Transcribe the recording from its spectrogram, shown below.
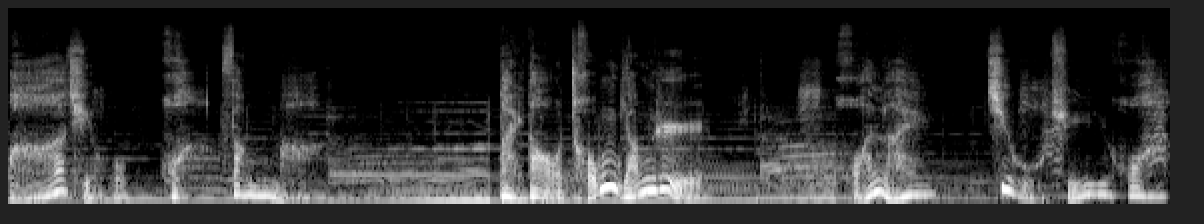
把酒话桑麻。待到重阳日，还来旧菊花。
